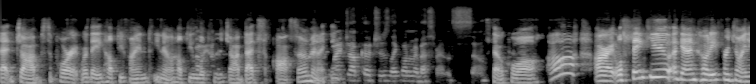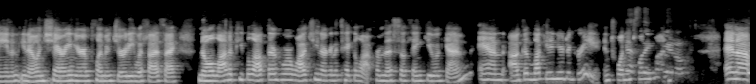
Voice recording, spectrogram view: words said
that job support where they helped you find, you know, helped you Oh, look yeah. for a job. That's awesome, and I think my job coach is like one of my best friends so so cool. Oh, all right. Well, thank you again, Cody, for joining and you know and sharing your employment journey with us. I know a lot of people out there who are watching are going to take a lot from this, so thank you again, and uh, good luck getting your degree in yes 2021. thank you And uh,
